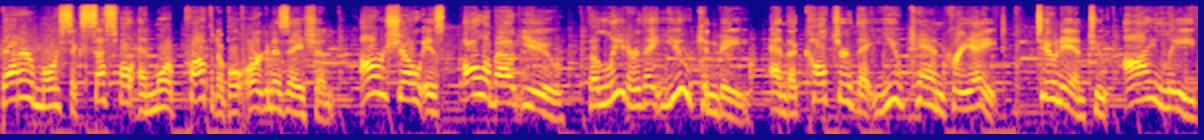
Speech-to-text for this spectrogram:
better, more successful, and more profitable organization. Our show is all about you, the leader that you can be, and the culture that you can create. Tune in to I Lead,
